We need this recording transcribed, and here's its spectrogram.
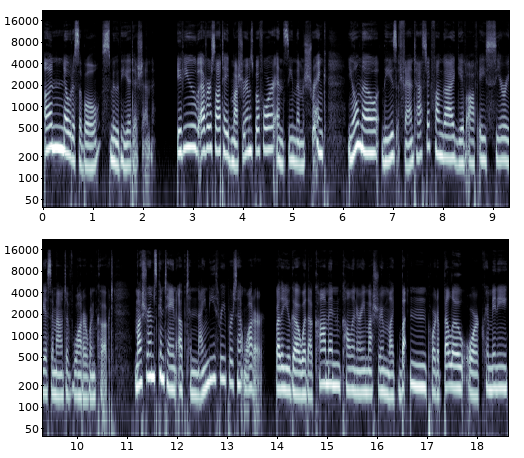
unnoticeable smoothie addition. If you've ever sauteed mushrooms before and seen them shrink, you'll know these fantastic fungi give off a serious amount of water when cooked. Mushrooms contain up to 93% water. Whether you go with a common culinary mushroom like button, portobello, or crimini,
